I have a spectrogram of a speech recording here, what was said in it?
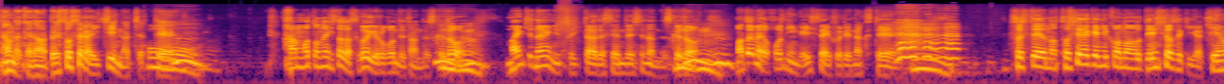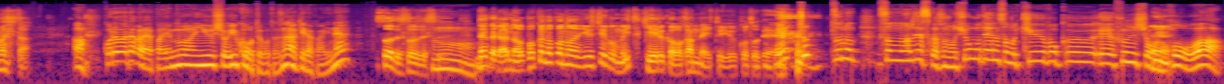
なんだっけな、ベストセラー1位になっちゃって、版元の人がすごい喜んでたんですけど、うんうん毎日のようにツイッターで宣伝してたんですけど、うんうんまため本人が一切触れなくて、うんそしてあの年明けにこの電子書籍が消えました。あこれはだからやっぱ M1 優勝以降ということですね、明らかにね。そうです、そうです。うんだからあの僕のこの YouTube もいつ消えるか分かんないということでえ、ちょっと その、そのあれですか、その評伝、その旧木、えー勲章の方は、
